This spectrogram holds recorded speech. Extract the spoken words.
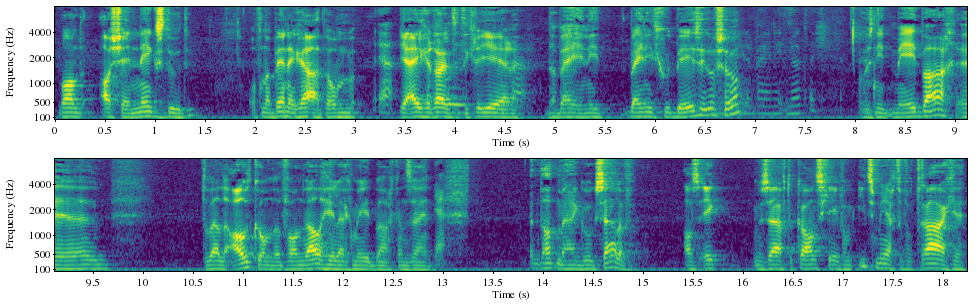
Want als jij niks doet of naar binnen gaat om je eigen ruimte te creëren, dan ben je niet, ben je niet goed bezig of zo. Nee, dan ben je niet nuttig. Of is niet meetbaar. eh, terwijl de outcome daarvan wel heel erg meetbaar kan zijn. En dat merk ik ook zelf. Als ik mezelf de kans geef om iets meer te vertragen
